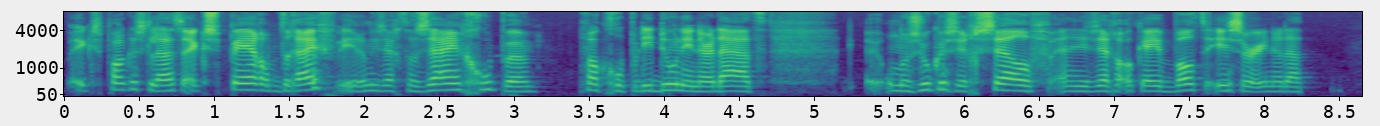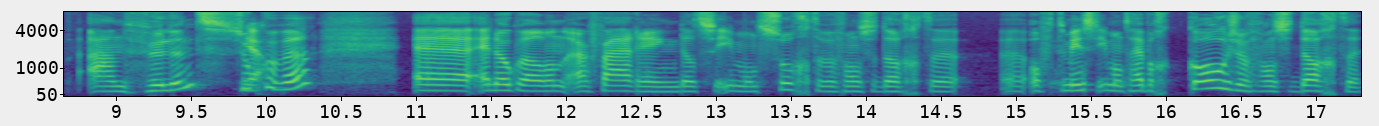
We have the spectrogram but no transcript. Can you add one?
ik sprak eens laatst expert op drijfveer en die zegt er zijn groepen, vakgroepen, die doen inderdaad, eh, onderzoeken zichzelf en die zeggen oké, wat is er inderdaad aanvullend, zoeken we. Eh, en ook wel een ervaring dat ze iemand zochten waarvan ze dachten, eh, of tenminste iemand hebben gekozen waarvan ze dachten,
